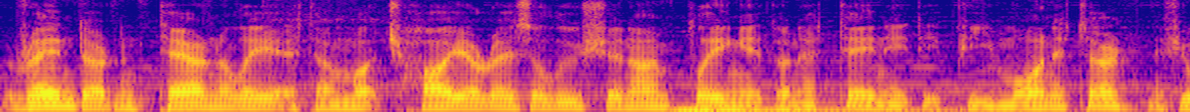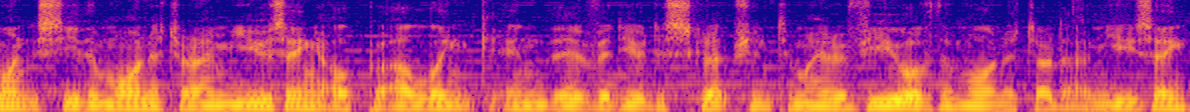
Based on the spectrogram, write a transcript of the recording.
rendered internally at a much higher resolution. I'm playing it on a 1080p monitor. If you want to see the monitor I'm using, I'll put a link in the video description to my review of the monitor that I'm using.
